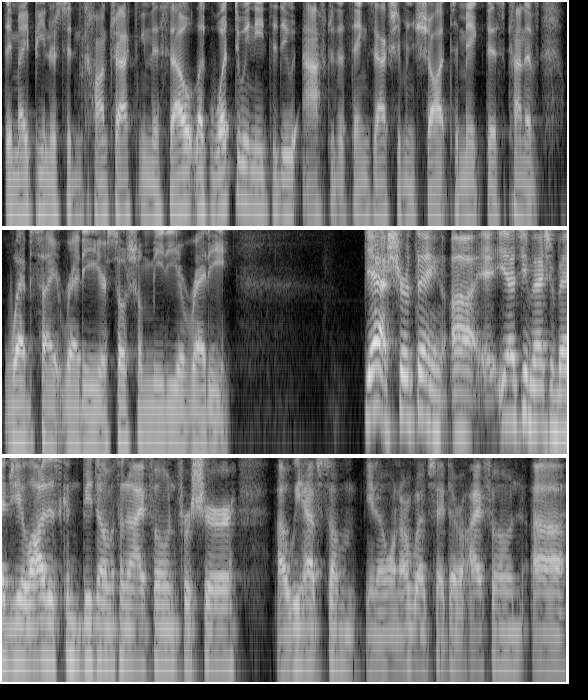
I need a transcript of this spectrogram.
They might be interested in contracting this out. Like what do we need to do after the thing's actually been shot to make this kind of website ready or social media ready? Yeah, sure thing. Uh, as you mentioned, Benji, a lot of this can be done with an iPhone for sure. Uh, we have some, you know, on our website that are iPhone. Uh,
